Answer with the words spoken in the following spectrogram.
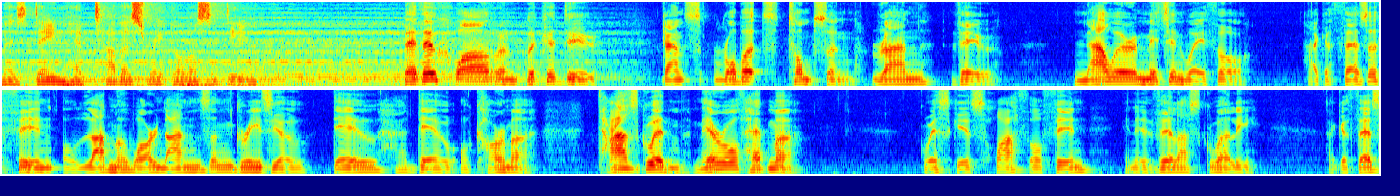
mes dain heb tafas re golos y dir. Beddew chwar yn byca diw, gans Robert Thompson, ran ddew. Nawer mitin weith o, hag thesa ffyn o labma war nans yn grisio, dew ha dew o karma. Tas gwydn, mir oth hebma, Gwisg is chwath o fin in e ddilas gwely, ag y thes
